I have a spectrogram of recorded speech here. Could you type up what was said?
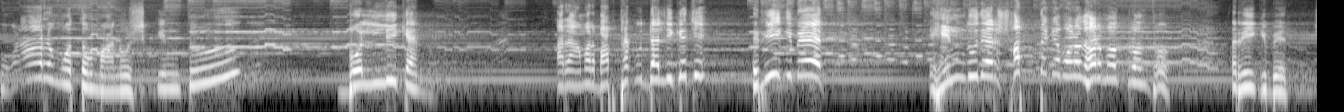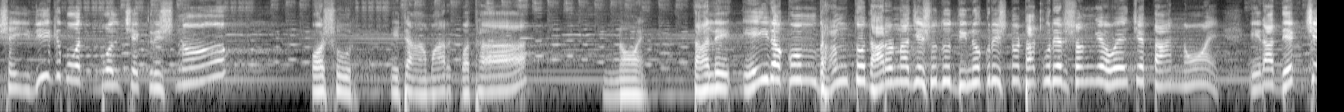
পড়ার মতো মানুষ কিন্তু বললি কেন? আরে আমার বাপ ঠাকুরদা লিখেছে, ঋগ্বেদ। হিন্দুদের সব থেকে বড় ধর্মগ্রন্থ, ঋগ্বেদ। সেই ঋগ্বোধ বলছে কৃষ্ণ, অসুর। এটা আমার কথা নয়। তাহলে এই রকম ভ্রান্ত ধারণা যে শুধু দীনকৃষ্ণ ঠাকুরের সঙ্গে হয়েছে তা নয়, এরা দেখছে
